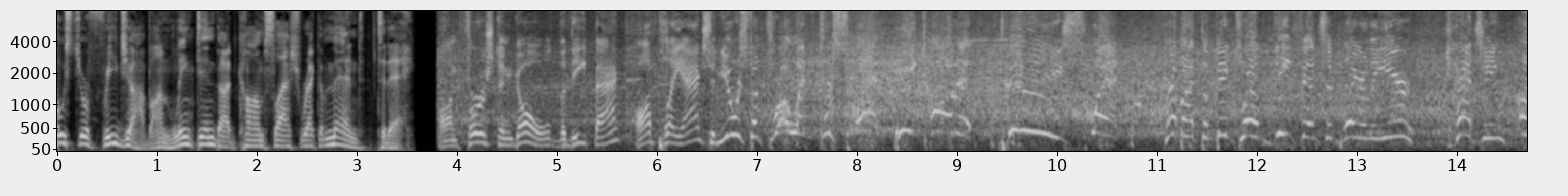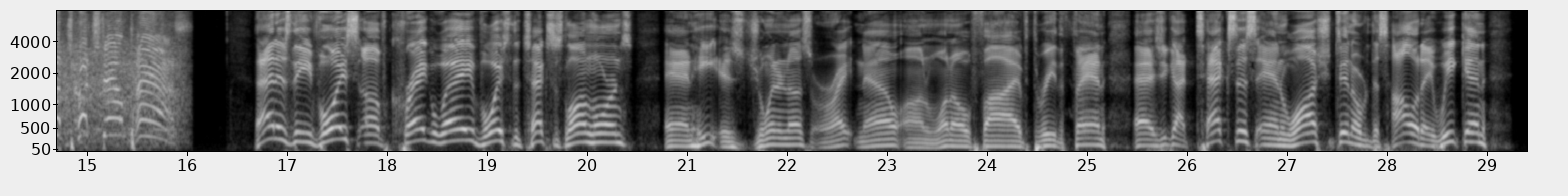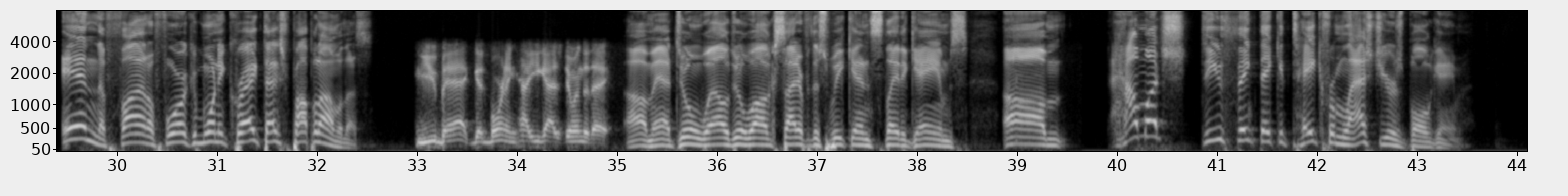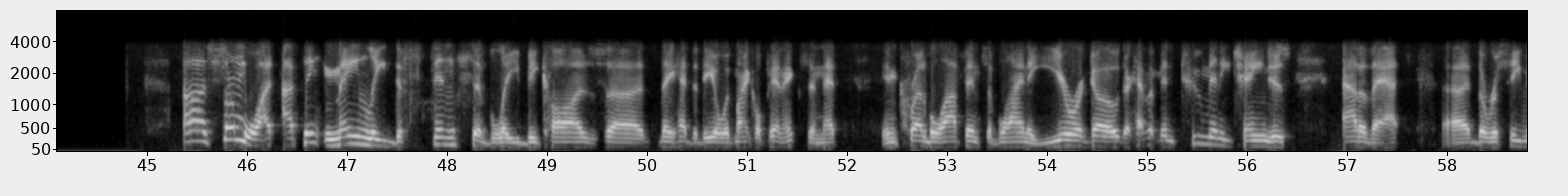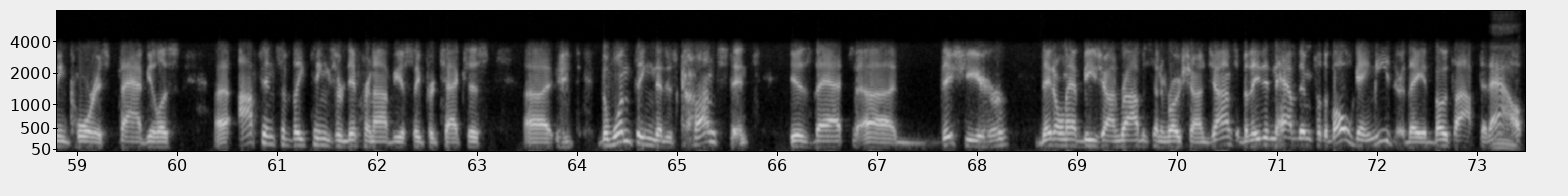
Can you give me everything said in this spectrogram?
Post your free job on LinkedIn.com slash recommend today. On first and goal, the deep back, off play action, Ewers to throw it for Sweat. He caught it. P. Sweat. How about the Big 12 Defensive Player of the Year catching a touchdown pass? That is the voice of Craig Way, voice of the Texas Longhorns, and he is joining us right now on 105.3 The Fan as you got Texas and Washington over this holiday weekend in the Final Four. Good morning, Craig. Thanks for popping on with us. You bet. Good morning. How you guys doing today? Oh man, doing well, doing well. Excited for this weekend slate of games. Um, how much do you think they could take from last year's bowl game? Uh, somewhat. I think mainly defensively because uh, they had to deal with Michael Penix and that incredible offensive line a year ago. There haven't been too many changes out of that. Uh, the receiving core is fabulous. Uh, offensively, things are different, obviously, for Texas. Uh, the one thing that is constant is that uh, this year they don't have Bijan Robinson and Roschon Johnson, but they didn't have them for the bowl game either. They had both opted out.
